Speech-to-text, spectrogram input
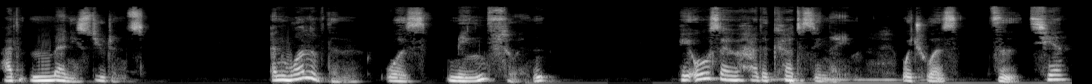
had many students, and one of them was Min Sun. He also had a courtesy name, which was Zi Qian.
